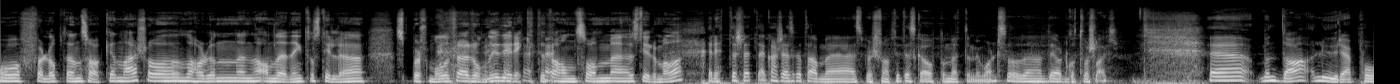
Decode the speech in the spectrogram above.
og følge opp den saken der, så da har du en, en anledning til å stille spørsmålet fra Ronny direkte til han som eh, styrer med det. Rett og slett. Ja, kanskje jeg skal ta med spørsmålet ditt. Jeg skal opp og møte dem i morgen, så det, det var et godt forslag. Eh, men da lurer jeg på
